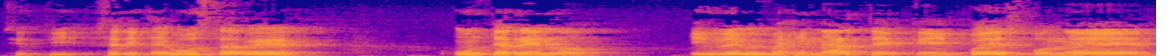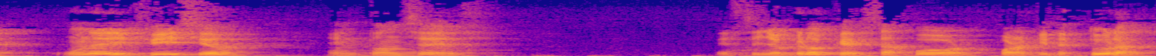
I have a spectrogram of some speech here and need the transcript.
si, a ti te gusta ver un terreno y luego imaginarte que puedes poner un edificio, entonces este, yo creo que está por, por arquitectura.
